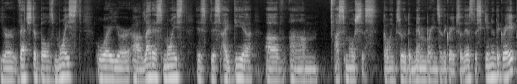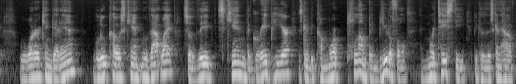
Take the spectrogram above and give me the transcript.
your vegetables moist or your uh, lettuce moist is this idea of um, osmosis going through the membranes of the grape. So there's the skin of the grape. Water can get in, Glucose can't move that way. So the skin, the grape here, is going to become more plump and beautiful and more tasty because it's going to have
